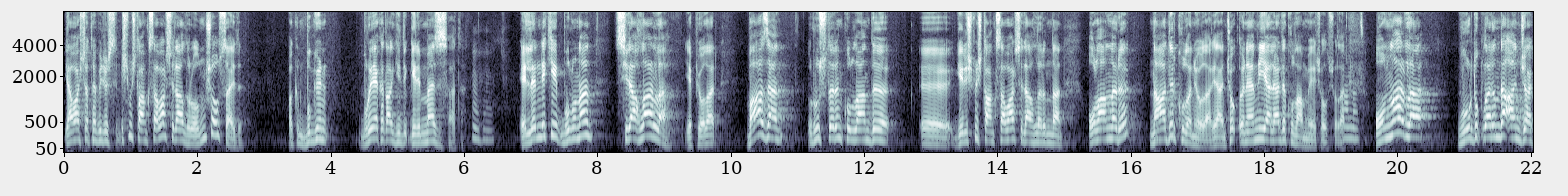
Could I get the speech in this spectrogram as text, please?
yavaşlatabilirsiniz. Geçmiş tank savar silahları olmuş olsaydı. Bakın bugün buraya kadar gelinmezdi zaten. Ellerindeki bulunan silahlarla yapıyorlar. Bazen Rusların kullandığı e, gelişmiş tank savar silahlarından olanları nadir kullanıyorlar. Yani çok önemli yerlerde kullanmaya çalışıyorlar. Anladım. Onlarla vurduklarında ancak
